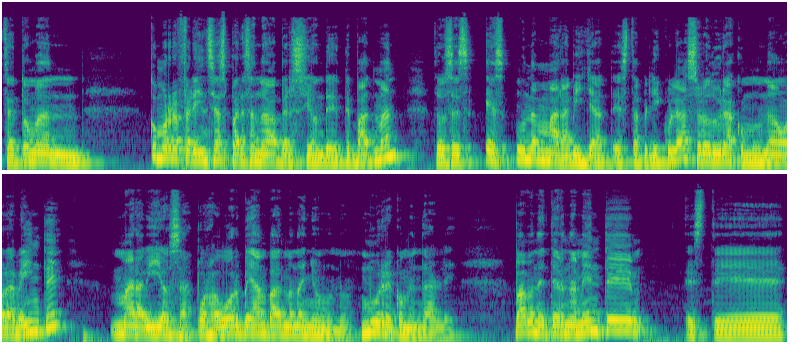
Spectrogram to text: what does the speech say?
se toman como referencias para esa nueva versión de, de Batman. Entonces es una maravilla esta película. Solo dura como una hora veinte maravillosa. Por favor, vean Batman Año 1. Muy recomendable. Batman Eternamente. Este.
